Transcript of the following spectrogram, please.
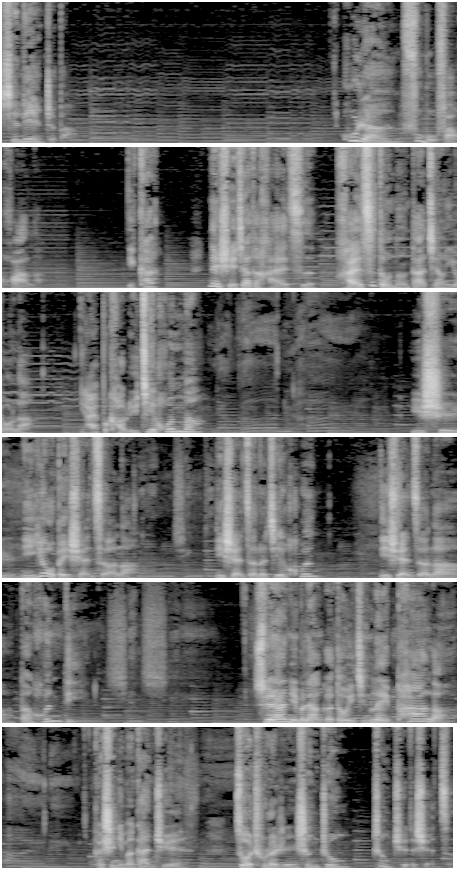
先练着吧。忽然，父母发话了：“你看，那谁家的孩子，孩子都能打酱油了，你还不考虑结婚吗？”于是你又被选择了，你选择了结婚，你选择了办婚礼。虽然你们两个都已经累趴了，可是你们感觉做出了人生中正确的选择。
